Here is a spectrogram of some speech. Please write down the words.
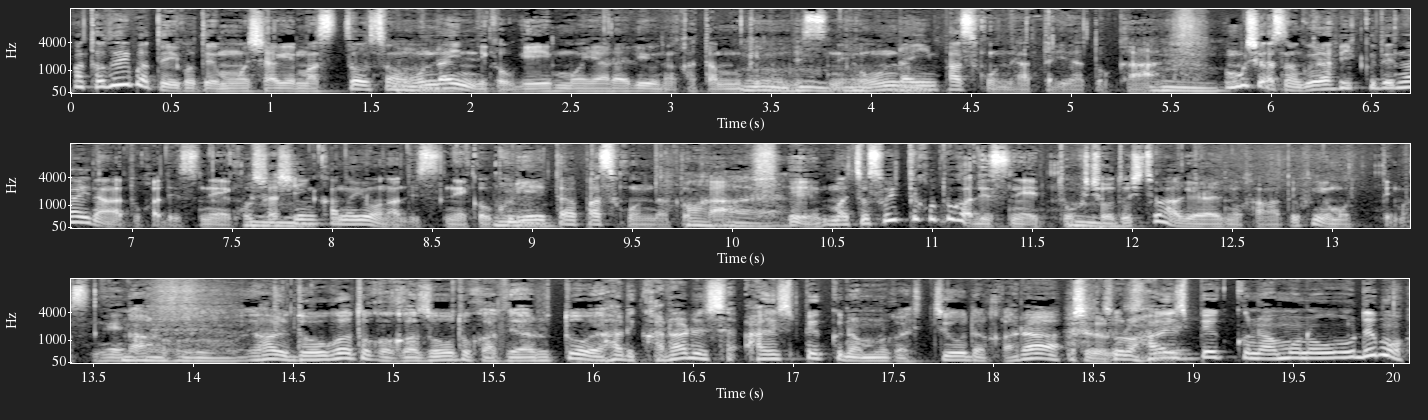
まあ例えばということで申し上げますと、そのオンラインでこうゲームをやられるような方向けのですね、オンラインパソコンであったりだとか、もしくはそのグラフィックデザイナーとかですね、こう写真家のようなですね、こうクリエイターパソコンだとか、えまあそういったことがですね、特徴としては挙げられるのかなというふうに思ってますね。なるほど。やはり動画とか画像とかでやると、やはりかなりハイスペックなものが必要だから、そのハイスペックなものでも、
